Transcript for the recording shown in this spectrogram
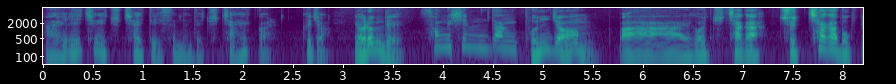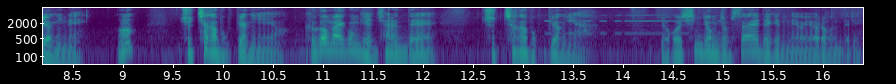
아 1층에 주차할 때 있었는데 주차할걸. 그죠? 여러분들 성심당 본점 와 이거 주차가 주차가 복병이네. 어? 주차가 복병이에요. 그거 말곤 괜찮은데 주차가 복병이야. 요거 신경 좀 써야 되겠네요 여러분들이.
